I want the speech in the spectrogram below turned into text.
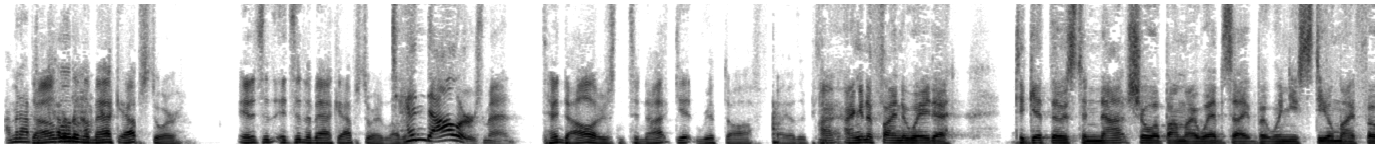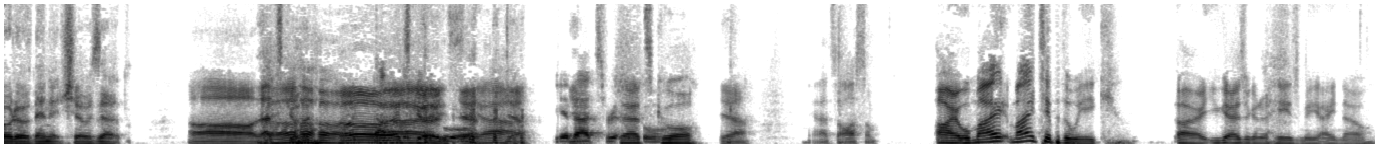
I'm gonna have to cut Download on the. Mac App Store, and it's in, it's in the Mac App Store. I love it. Ten dollars, man. Ten dollars to not get ripped off by other people. I, I'm going to find a way to to get those to not show up on my website, but when you steal my photo, then it shows up. Oh, that's Oh, good. Oh, that's good. nice. Yeah, Yeah. yeah, Yeah, that's really That's cool. cool. yeah. Yeah, that's awesome. All right. Well, my my tip of the week. All right, you guys are gonna haze me. I know,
